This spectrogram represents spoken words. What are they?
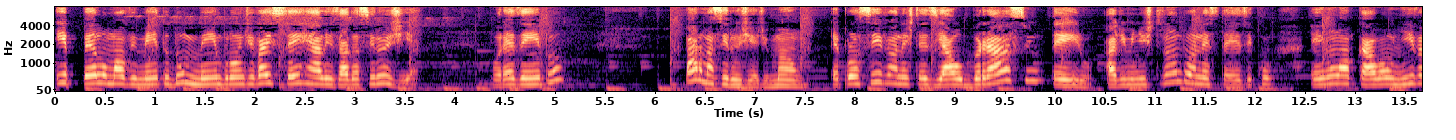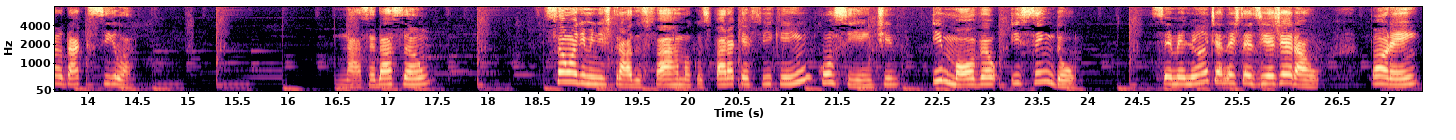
e pelo movimento do membro onde vai ser realizada a cirurgia. Por exemplo, para uma cirurgia de mão, é possível anestesiar o braço inteiro, administrando o anestésico em um local ao nível da axila. Na sedação, são administrados fármacos para que fique inconsciente, imóvel e sem dor, semelhante à anestesia geral, porém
